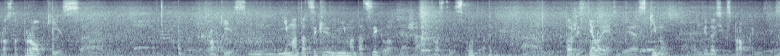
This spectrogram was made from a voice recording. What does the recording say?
просто пробки из э, пробки из не, мотоцикл, не мотоциклов даже, а просто из скутеров. Э, тоже сделаю, я тебе скину видосик с пробками здесь.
